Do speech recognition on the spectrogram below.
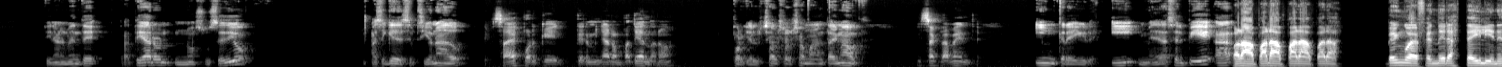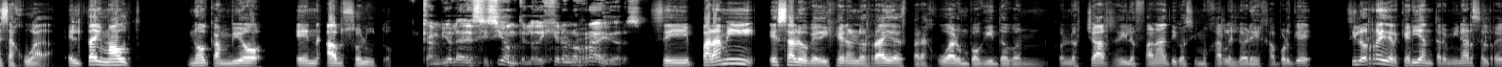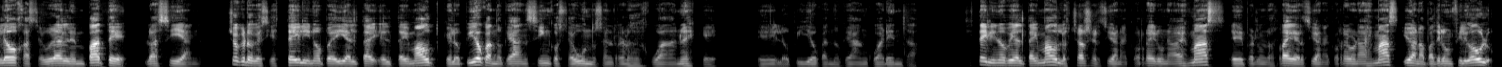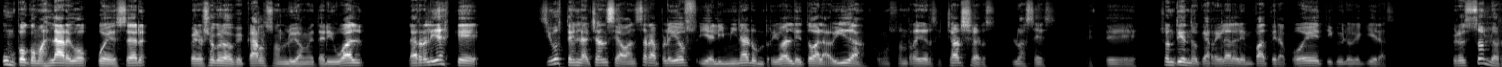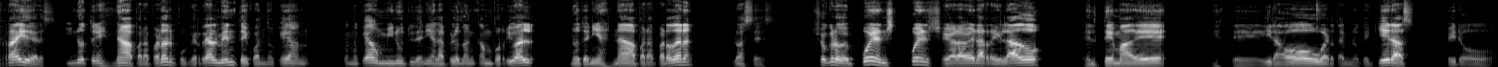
Finalmente patearon, no sucedió. Así que decepcionado. ¿Sabes por qué terminaron pateando, no? Porque los Chargers llaman al timeout. Exactamente. Increíble. Y me das el pie a. Pará, pará, pará, pará. Vengo a defender a Staley en esa jugada. El timeout no cambió en absoluto. Cambió la decisión, te lo dijeron los Riders. Sí, para mí es algo que dijeron los Riders para jugar un poquito con, con los Chargers y los fanáticos y mojarles la oreja. Porque si los Raiders querían terminarse el reloj, asegurar el empate, lo hacían. Yo creo que si Staley no pedía el, timeout, que lo pidió cuando quedaban 5 segundos en el reloj de jugada, no es que eh, lo pidió cuando quedaban 40. Si Staley no pedía el timeout, los Chargers iban a correr una vez más, eh, perdón, los Raiders iban a correr una vez más, iban a patear un field goal un poco más largo, puede ser, pero yo creo que Carlson lo iba a meter igual. La realidad es que si vos tenés la chance de avanzar a playoffs y eliminar un rival de toda la vida, como son Raiders y Chargers, lo haces. Este, yo entiendo que arreglar el empate era poético y lo que quieras. Pero si sos los Riders y no tenés nada para perder, porque realmente cuando quedan, cuando queda un minuto y tenías la pelota en campo rival, no tenías nada para perder, lo haces. Yo creo que pueden, pueden llegar a haber arreglado el tema de este, ir a overtime, lo que quieras, pero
